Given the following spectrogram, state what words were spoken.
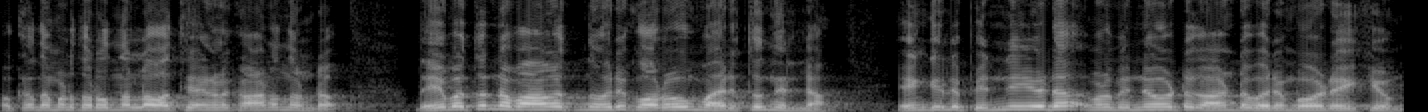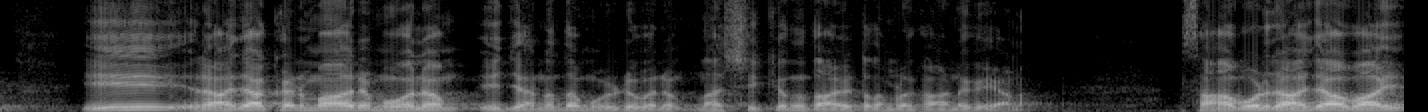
ഒക്കെ നമ്മൾ തുറന്നുള്ള അധ്യായങ്ങൾ കാണുന്നുണ്ട്. ദൈവത്തിന്റെ ഭാഗത്തു നിന്ന് ഒരു കുറവും വരുത്തുന്നില്ല. എങ്കിലും പിന്നീട് നമ്മൾ മുന്നോട്ട് കണ്ടു വരുമ്പോഴേക്കും ഈ രാജാക്കന്മാർ മൂലം ഈ ജനത മുഴുവനും നശിക്കുന്നതായിട്ട് നമ്മൾ കാണുകയാണ്. സാവൂൾ രാജാവായി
